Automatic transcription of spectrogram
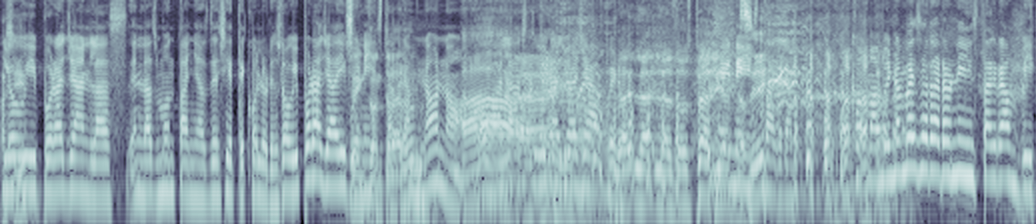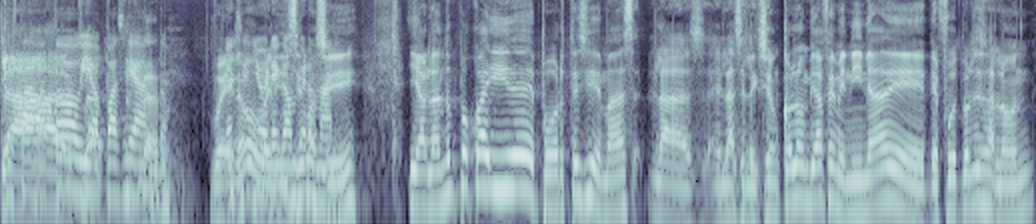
¿Ah, Lo sí? vi por allá en las, en las montañas de siete colores. Lo vi por allá, digo, ¿Se en encontraron? Instagram. No, no, Ah, ojalá estuviera yo allá, pero La- la- las dos en. Instagram. Como a mí no me cerraron Instagram, vi que estaba todavía claro, paseando. claro. el Bueno, señor Egan Bernal. sí. Y hablando un poco ahí de deportes y demás, las, eh, la selección Colombia femenina de, de fútbol de salón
